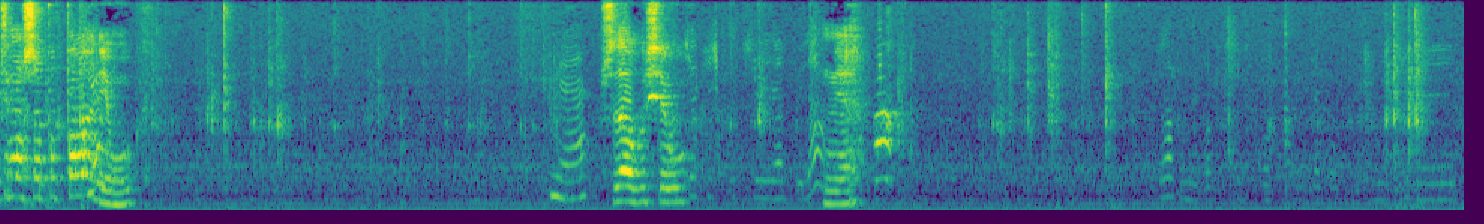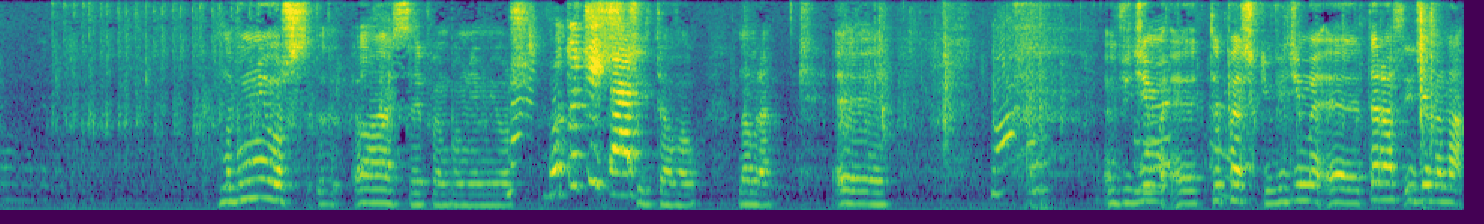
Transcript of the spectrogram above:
ty masz na podpalanie łuk. Nie. Przydałby się łuk? Jakieś chwila? Nie. Go. No bo miłość... O, sypłem, bo mnie miłość Bo to cheater. cheatował. Dobra. Y, Widzimy, y, typeczki, widzimy, y, teraz idziemy na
